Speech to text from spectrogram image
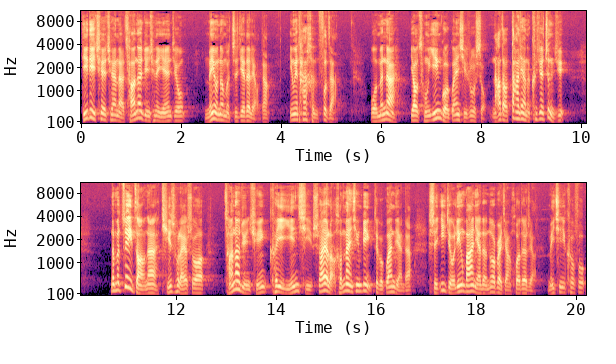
的的确确呢，肠道菌群的研究没有那么直接的了当，因为它很复杂。我们呢要从因果关系入手，拿到大量的科学证据。那么最早呢提出来说肠道菌群可以引起衰老和慢性病这个观点的，是一九零八年的诺贝尔奖获得者梅契尼科夫。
